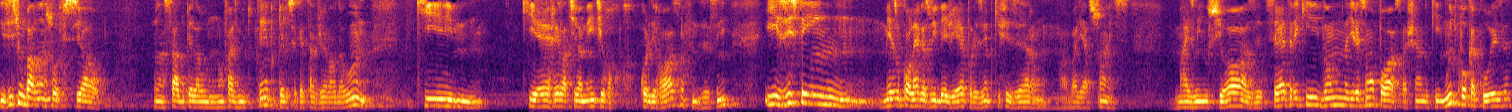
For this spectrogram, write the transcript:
Existe um balanço oficial lançado pela ONU não faz muito tempo, pelo secretário-geral da ONU, que, que é relativamente cor-de-rosa, vamos dizer assim, e existem mesmo colegas do IBGE, por exemplo, que fizeram avaliações mais minuciosas, etc., e que vão na direção oposta, achando que muito pouca coisa.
